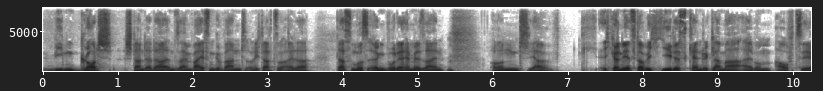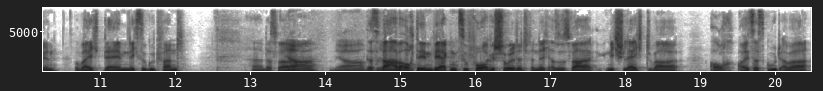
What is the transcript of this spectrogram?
wie ein Gott stand er da in seinem weißen Gewand und ich dachte so, Alter, das muss irgendwo der Himmel sein. Und ja, ich könnte jetzt, glaube ich, jedes Kendrick Lamar Album aufzählen, wobei ich Dame nicht so gut fand. Äh, Das war Ja, ja. das ja. war aber auch den Werken zuvor geschuldet, finde ich. Also es war nicht schlecht, war auch äußerst gut, aber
